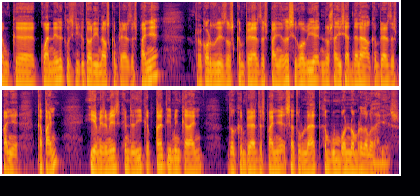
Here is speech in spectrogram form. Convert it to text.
en que quan era classificatori en els campionats d'Espanya recordo des dels campionats d'Espanya de Segovia no s'ha deixat d'anar al campionats d'Espanya cap any i a més a més hem de dir que pràcticament cada any del Campionat d'Espanya s'ha tornat amb un bon nombre de medalles.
